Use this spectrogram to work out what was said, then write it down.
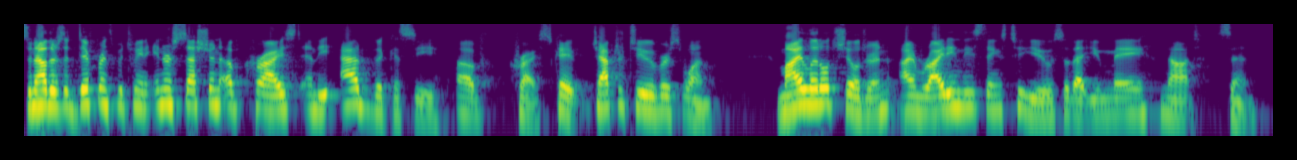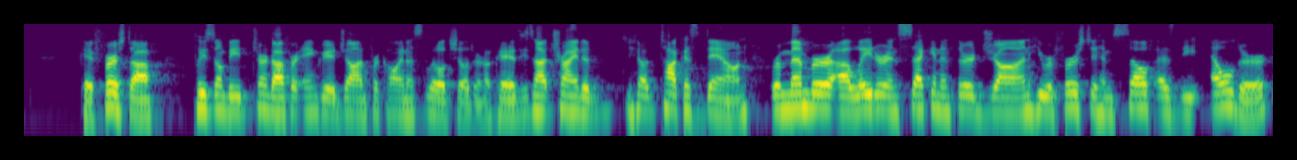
So now there's a difference between intercession of Christ and the advocacy of Christ. Okay, chapter 2, verse 1. My little children, I am writing these things to you so that you may not sin. Okay, first off, please don't be turned off or angry at John for calling us little children, okay? He's not trying to, you know, talk us down. Remember uh, later in 2nd and 3rd John, he refers to himself as the elder,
